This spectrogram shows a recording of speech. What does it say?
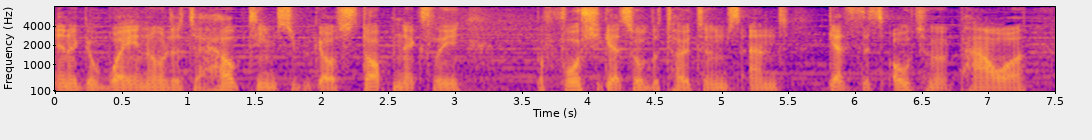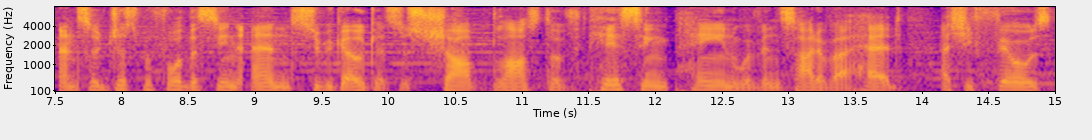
in a good way in order to help Team Supergirl stop Nyxly before she gets all the totems and gets this ultimate power. And so just before the scene ends, Supergirl gets a sharp blast of piercing pain within inside of her head as she feels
